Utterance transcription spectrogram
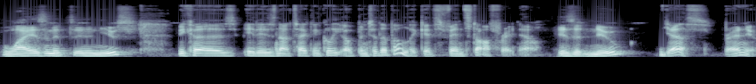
why isn't it in use? because it is not technically open to the public. It's fenced off right now. Is it new? Yes, brand new.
